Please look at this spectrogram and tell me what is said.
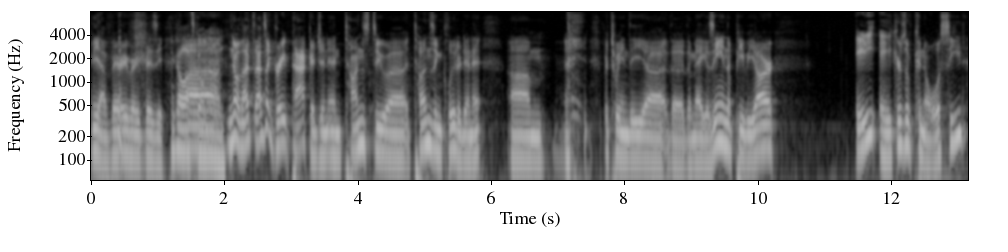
Yeah, very very busy. I got lots going Uh, on. No, that's that's a great package and, and tons to uh, tons included in it. Um, between the uh, the the magazine, the PBR, eighty acres of canola seed.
